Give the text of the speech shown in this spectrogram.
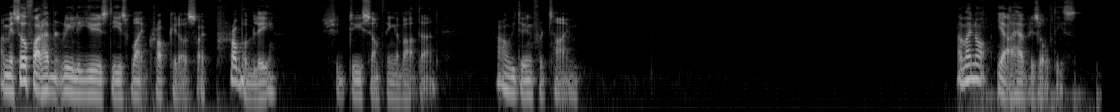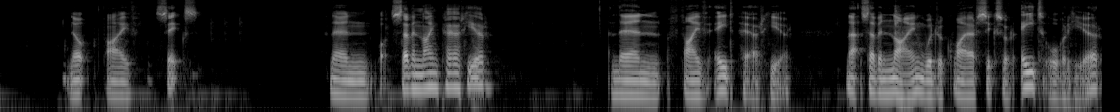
I mean, so far I haven't really used these white Kropki dots, so I probably should do something about that. How are we doing for time? Have I not? Yeah, I have resolved these. Nope, five, six. And then what, seven, nine pair here. And then five, eight pair here. That seven, nine would require six or eight over here,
